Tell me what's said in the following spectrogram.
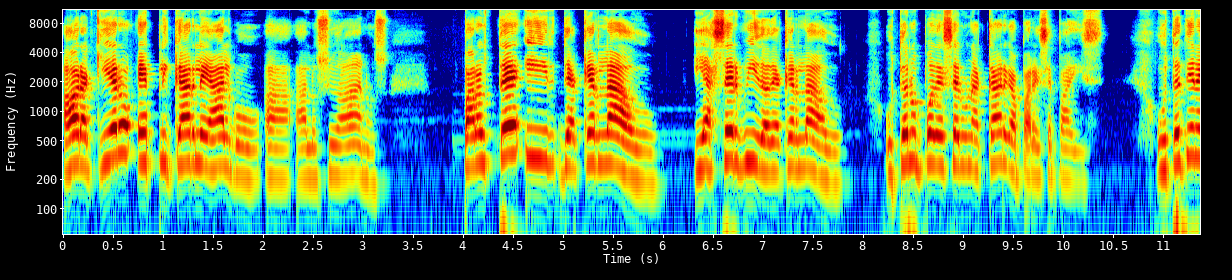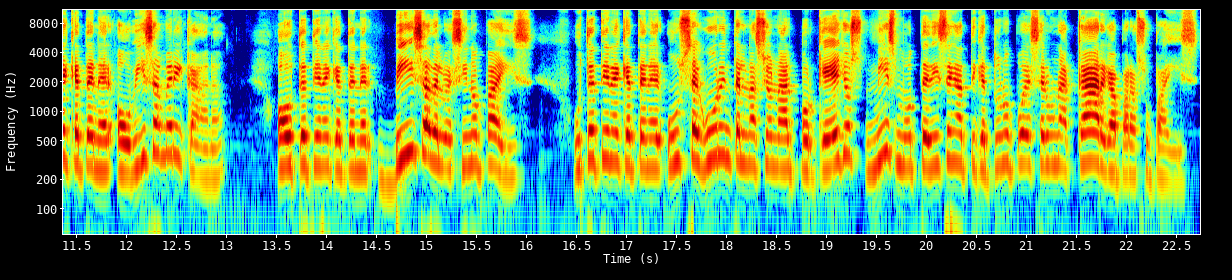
Ahora, quiero explicarle algo a, a los ciudadanos. Para usted ir de aquel lado y hacer vida de aquel lado, usted no puede ser una carga para ese país. Usted tiene que tener o visa americana o usted tiene que tener visa del vecino país, usted tiene que tener un seguro internacional porque ellos mismos te dicen a ti que tú no puedes ser una carga para su país.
